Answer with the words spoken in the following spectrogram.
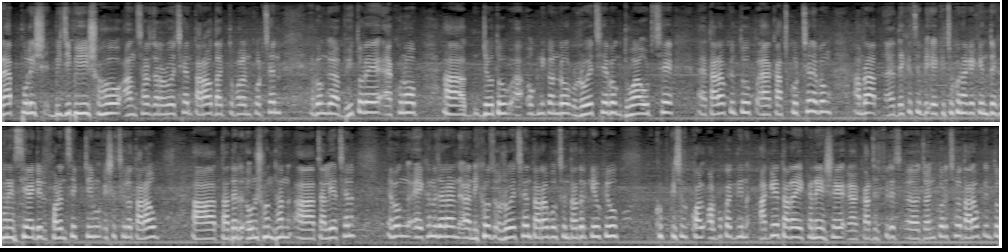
র্যাব পুলিশ, বিজিবি সহ আনসার যারা রয়েছেন, তারাও দায়িত্ব পালন করছেন এবং ভিতরে এখনও যেহেতু অগ্নিকাণ্ড রয়েছে এবং ধোঁয়া উঠছে তারাও কিন্তু কাজ করছেন এবং আমরা দেখেছি কিছুক্ষণ আগে কিন্তু এখানে সিআইডির ফরেন্সিক টিম এসেছিল, তারাও তাদের অনুসন্ধান চালিয়েছেন। এবং এখানে যারা নিখোঁজ রয়েছেন, তারা বলছেন তাদের কেউ কেউ খুব কিছু অল্প কয়েকদিন আগে তারা এখানে এসে কাজে ফিরে জয়েন করেছিল। তারাও কিন্তু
